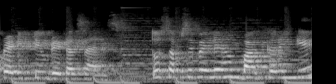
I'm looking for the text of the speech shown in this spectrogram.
प्रेडिक्टिव डेटा साइंस तो सबसे पहले हम बात करेंगे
